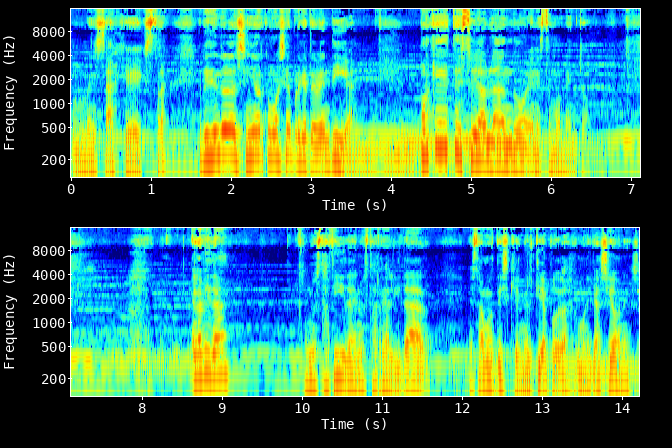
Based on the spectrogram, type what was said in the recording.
un mensaje extra, y pidiéndole al Señor, como siempre, que te bendiga. ¿Por qué te estoy hablando en este momento? En la vida, en nuestra vida, en nuestra realidad, estamos disque en el tiempo de las comunicaciones,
